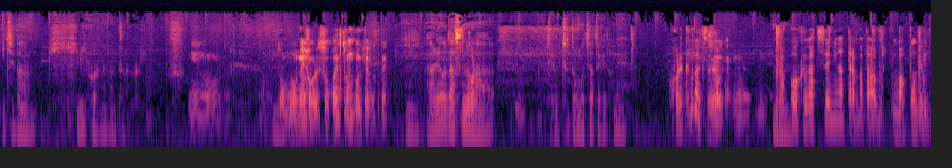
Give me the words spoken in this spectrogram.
一番響くわな、なんとなく。うん。と思うね。俺そこやと思うけどね。うん。あれを出すのは、ってちょっと思っちゃったけどね。これ9月、そうだよね。うん学校9月制になったらまた抜本的に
